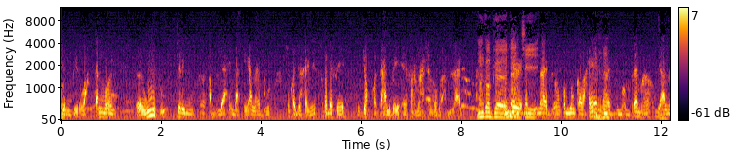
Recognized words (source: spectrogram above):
seen biir wax kan mooy wuutu Serigne Abdoulahi Mbacke yàllaay buur su ko joxee su ko defee jox ko taalibe information boobu Abdoulahi ma ngoog daal ci nawet bi moom comme ni nga ko waxee nawet bi moom vraiment yàlla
